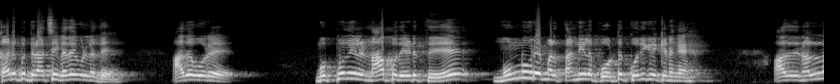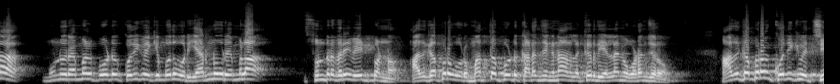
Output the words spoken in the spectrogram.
கருப்பு திராட்சை விதை உள்ளது. அதை ஒரு முப்பது இல்லை நாற்பது எடுத்து முந்நூறு எம்எல் தண்ணியில் போட்டு கொதிக்க வைக்கணுங்க. அது நல்லா முந்நூறு எம்எல் போட்டு கொதிக்க வைக்கும்போது ஒரு இரநூறு எம்எலாக சுன்ற வரை வெயிட் பண்ணோம் அதுக்கப்புறம் ஒரு மத்தை போட்டு கடைஞ்சிங்கன்னா அதில் இருக்கிறது எல்லாமே உடஞ்சிரும். அதுக்கப்புறம் கொதிக்க வச்சு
